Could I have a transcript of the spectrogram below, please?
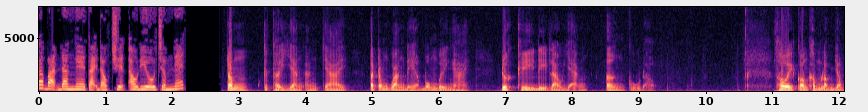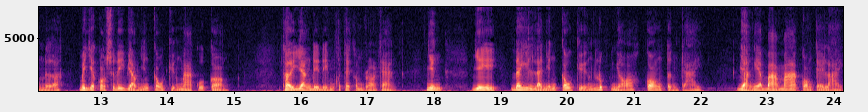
Các bạn đang nghe tại đọc truyện audio.net. Trong cái thời gian ăn chay ở trong quan địa 40 ngày trước khi đi rao giảng ơn cứu độ. Thôi con không lòng vòng nữa, bây giờ con sẽ đi vào những câu chuyện ma của con. Thời gian địa điểm có thể không rõ ràng, nhưng vì đây là những câu chuyện lúc nhỏ con từng trải và nghe ba má con kể lại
